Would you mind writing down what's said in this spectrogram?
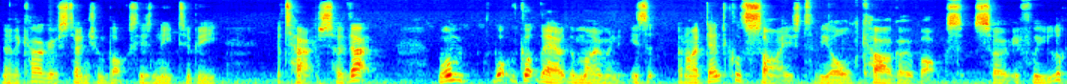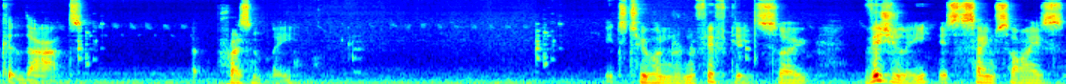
Now the cargo extension boxes need to be attached. So that what we've got there at the moment is an identical size to the old cargo box. So if we look at that presently, it's 250 so visually it's the same size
